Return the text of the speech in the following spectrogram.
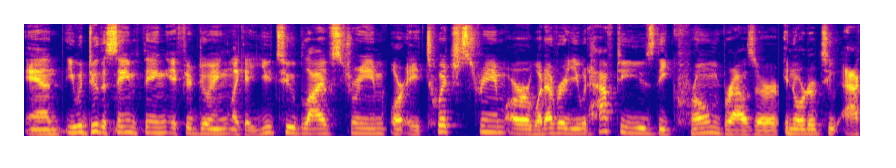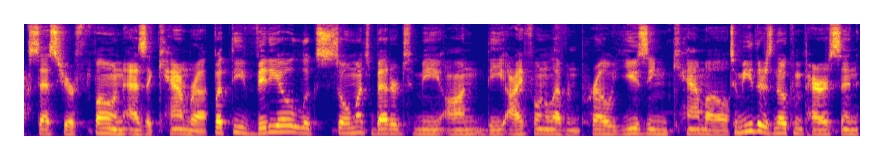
And you would do the same thing if you're doing like a YouTube live stream or a Twitch stream or whatever. You would have to use the Chrome browser in order to access your phone as a camera. But the video looks so much better to me on the iPhone iPhone 11 Pro using camo. To me, there's no comparison,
